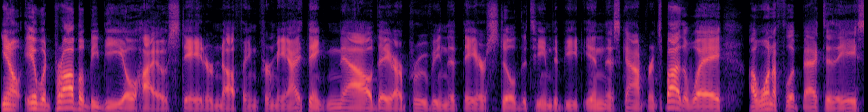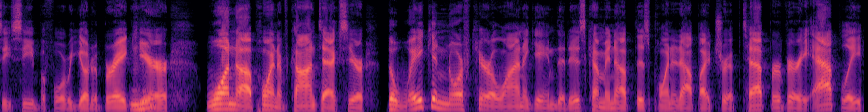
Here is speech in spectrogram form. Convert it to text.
you know, it would probably be Ohio State or nothing for me. I think now they are proving that they are still the team to beat in this conference. By the way, I want to flip back to the ACC before we go to break Mhm. here. One uh, point of context here the Wake and North Carolina game that is coming up, this pointed out by Trip Tepper very aptly,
